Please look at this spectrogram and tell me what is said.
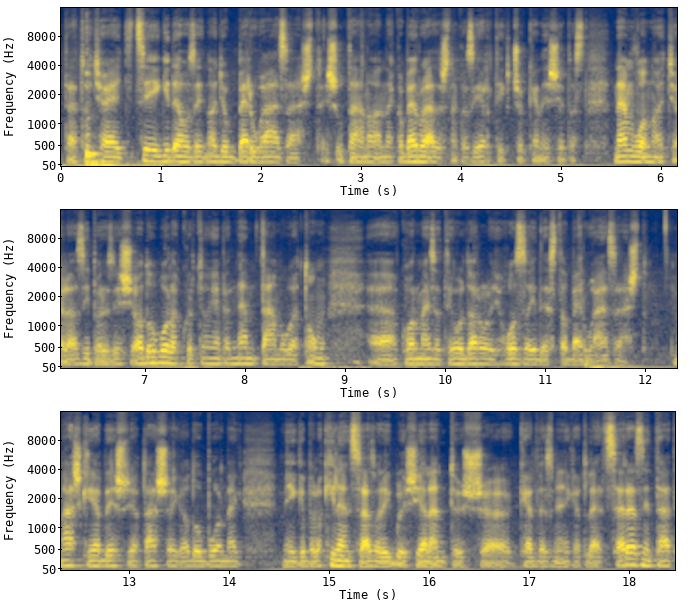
Tehát, hogyha egy cég idehoz egy nagyobb beruházást, és utána ennek a beruházásnak az értékcsökkenését azt nem vonhatja le az iparozési adóból, akkor tulajdonképpen nem támogatom a kormányzati oldalról, hogy hozza ide ezt a beruházást. Más kérdés, hogy a társasági adóból meg még ebből a 9%-ból is jelentős kedvezményeket lehet szerezni, tehát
